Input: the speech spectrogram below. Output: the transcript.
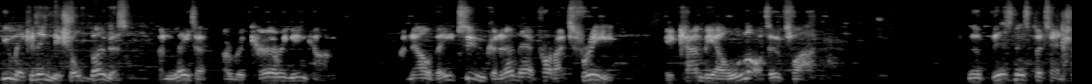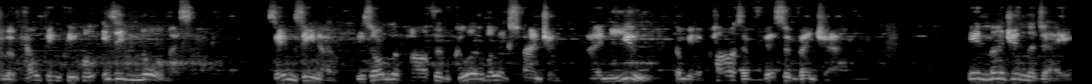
you make an initial bonus and later a recurring income. And now they too can earn their products free. It can be a lot of fun. The business potential of helping people is enormous. Zinzino is on the path of global expansion, and you can be a part of this adventure. Imagine the day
